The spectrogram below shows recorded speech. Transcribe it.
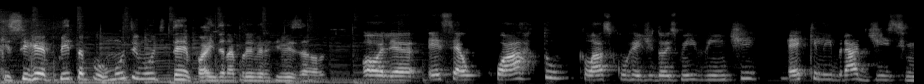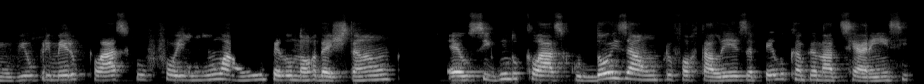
que se repita por muito e muito tempo ainda na primeira divisão. Né? Olha, esse é o quarto Clássico Rei de 2020, equilibradíssimo, viu? O primeiro clássico foi em 1 a 1 pelo Nordestão. É o segundo clássico 2 a 1 para o Fortaleza pelo Campeonato Cearense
